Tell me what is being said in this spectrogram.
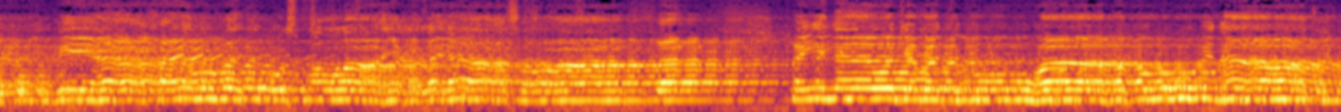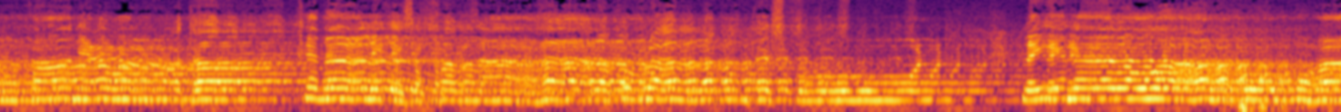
لكم فيها خير فاذكروا اسم الله عليها صافا فإذا وجبت جنوبها فكلوا تشكرون لن ينال الله لحومها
